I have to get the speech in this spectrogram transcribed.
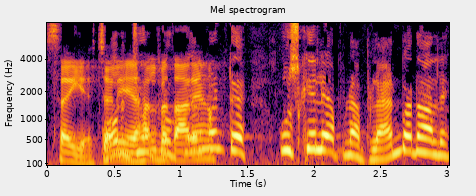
सही है। चलिए हल बता रहे हैं उसके लिए अपना प्लान बना लें।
